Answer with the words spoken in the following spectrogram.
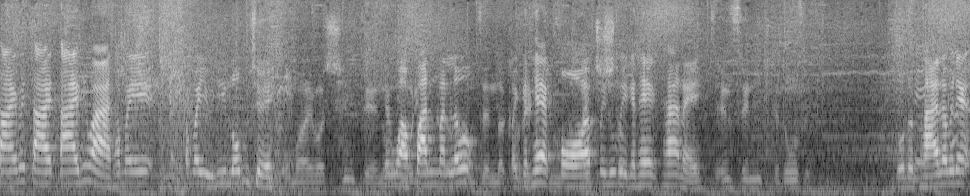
ตายไม่ตายตายนี่หว่าทำไมทำไมอยู่ดีล้มเฉยจังหวะฟันมันแล้วไปกระแทกคอไม่รู้ไปกระแทกท่าไหนตัวสุดท้ายแล้วเนี่ย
